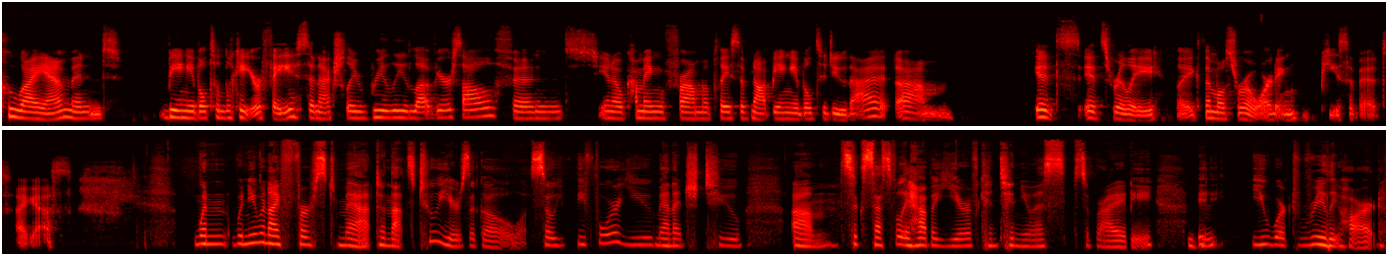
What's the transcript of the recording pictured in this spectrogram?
who I am and being able to look at your face and actually really love yourself and you know coming from a place of not being able to do that um it's it's really like the most rewarding piece of it i guess when when you and I first met, and that's two years ago. So before you managed to um, successfully have a year of continuous sobriety, mm-hmm. it, you worked really hard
